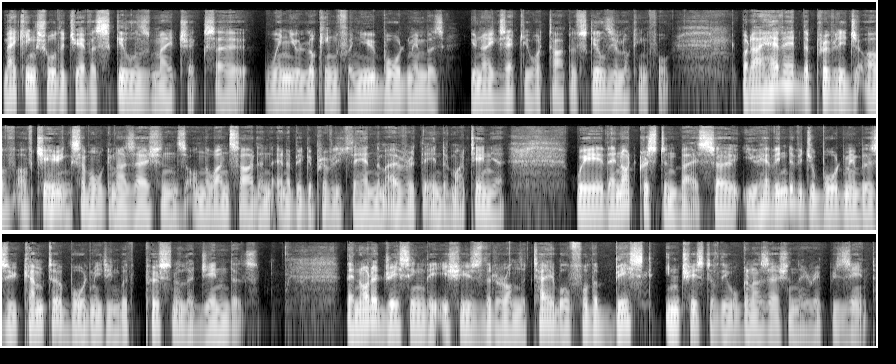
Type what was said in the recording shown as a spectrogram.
making sure that you have a skills matrix. So, when you're looking for new board members, you know exactly what type of skills you're looking for. But I have had the privilege of, of chairing some organizations on the one side and, and a bigger privilege to hand them over at the end of my tenure where they're not Christian based. So you have individual board members who come to a board meeting with personal agendas. They're not addressing the issues that are on the table for the best interest of the organization they represent.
